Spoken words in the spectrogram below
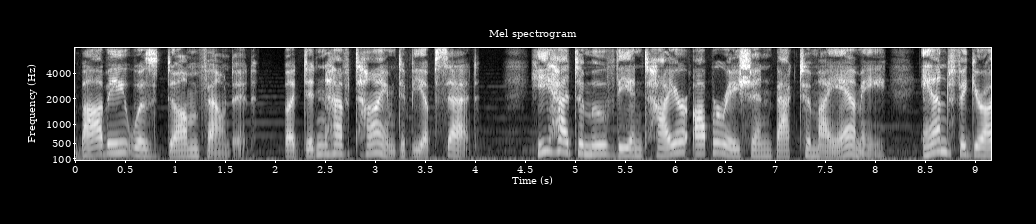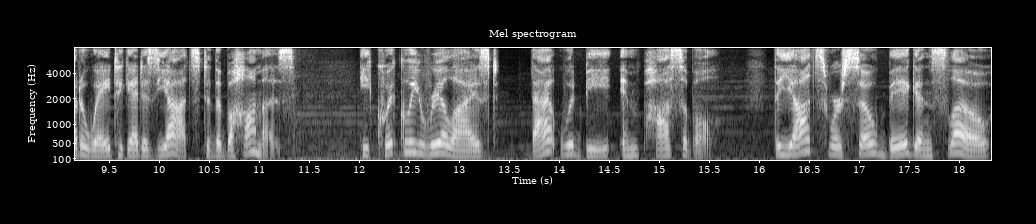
Bobby was dumbfounded, but didn't have time to be upset. He had to move the entire operation back to Miami and figure out a way to get his yachts to the Bahamas. He quickly realized that would be impossible. The yachts were so big and slow,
